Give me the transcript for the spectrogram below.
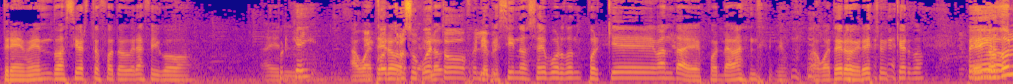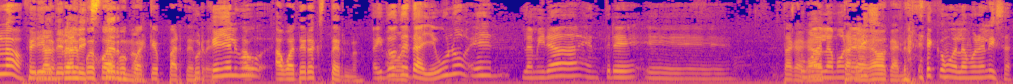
tremendo acierto fotográfico. El Porque hay- Aguatero. Encontró su puesto, lo, Felipe. lo que sí no sé por dónde, por qué banda es, por la banda. Aguatero derecho, izquierdo. En los dos lados. Lateral Flores puede jugar por cualquier parte. Porque hay algo- Agu- Aguatero externo. Hay dos Ah, detalles. Uno es la mirada entre... eh, Está como cagado, la Mona está cagado Lisa. calor. Es como la Mona Lisa.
